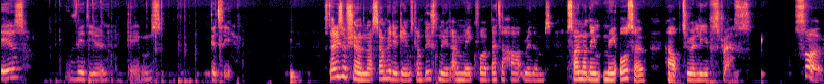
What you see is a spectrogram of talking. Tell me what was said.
is video games good for you? Studies have shown that some video games can boost mood and make for better heart rhythms, a sign that they may also help to relieve stress. So,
